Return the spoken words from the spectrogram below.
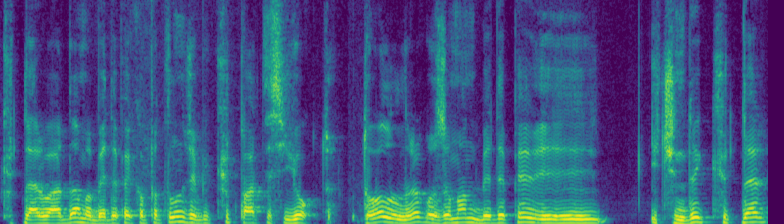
Kürtler vardı ama BDP kapatılınca bir Kürt partisi yoktu. Doğal olarak o zaman BDP e, içinde Kürtler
